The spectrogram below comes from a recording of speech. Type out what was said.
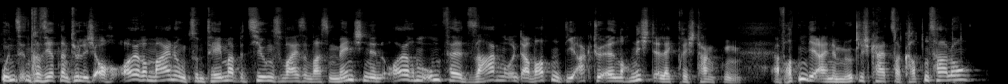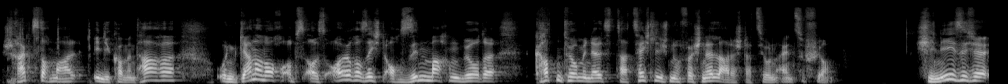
Uns interessiert natürlich auch eure Meinung zum Thema bzw. was Menschen in eurem Umfeld sagen und erwarten, die aktuell noch nicht elektrisch tanken. Erwarten die eine Möglichkeit zur Kartenzahlung? Schreibt's doch mal in die Kommentare und gerne noch, ob es aus eurer Sicht auch Sinn machen würde, Kartenterminals tatsächlich nur für Schnellladestationen einzuführen. Chinesische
